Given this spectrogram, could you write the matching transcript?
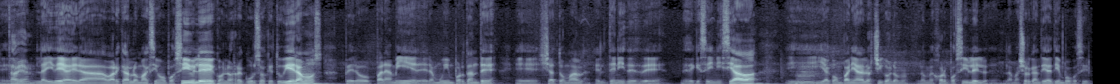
Está bien. Eh, la idea era abarcar lo máximo posible con los recursos que tuviéramos, pero para mí era muy importante eh, ya tomar el tenis desde, desde que se iniciaba Mm. y, acompañar a los chicos lo, mejor posible y la mayor cantidad de tiempo posible.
